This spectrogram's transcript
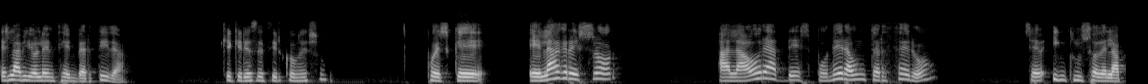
es la violencia invertida. ¿Qué quieres decir con eso? Pues que el agresor, a la hora de exponer a un tercero, incluso de la,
